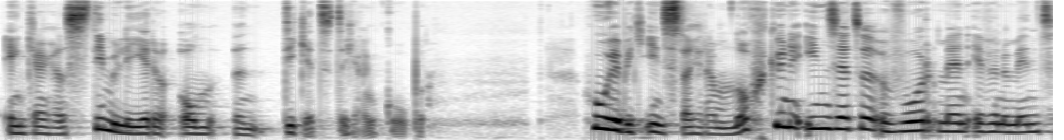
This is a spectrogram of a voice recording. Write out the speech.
en kan gaan stimuleren om een ticket te gaan kopen. Hoe heb ik Instagram nog kunnen inzetten voor mijn evenement?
